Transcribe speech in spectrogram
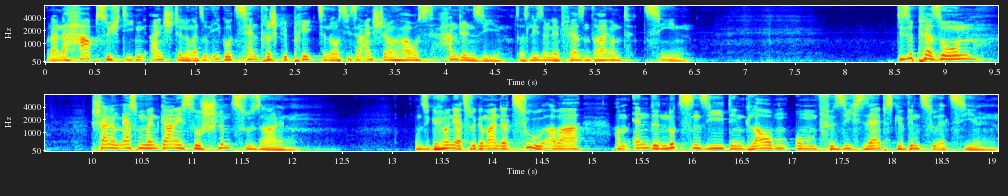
und einer habsüchtigen Einstellung, also egozentrisch geprägt sind. Aus dieser Einstellung heraus handeln sie. Das lesen wir in den Versen 3 und 10. Diese Personen scheinen im ersten Moment gar nicht so schlimm zu sein. Und sie gehören ja zur Gemeinde dazu, aber am Ende nutzen sie den Glauben, um für sich selbst Gewinn zu erzielen.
